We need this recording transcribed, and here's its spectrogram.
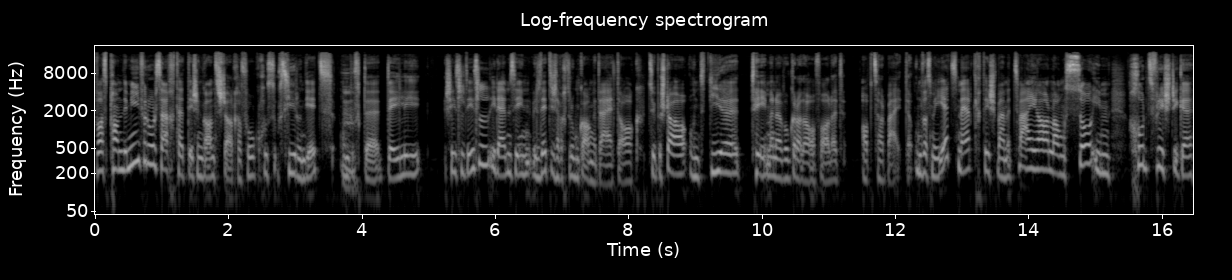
Was die Pandemie verursacht hat, ist ein ganz starker Fokus aufs Hier und Jetzt und mhm. auf den Daily Schissel-Diesel in dem Sinn, weil dort ist einfach darum gegangen, diesen Tag zu überstehen und die Themen, die gerade anfallen, abzuarbeiten. Und was man jetzt merkt, ist, wenn man zwei Jahre lang so im kurzfristigen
